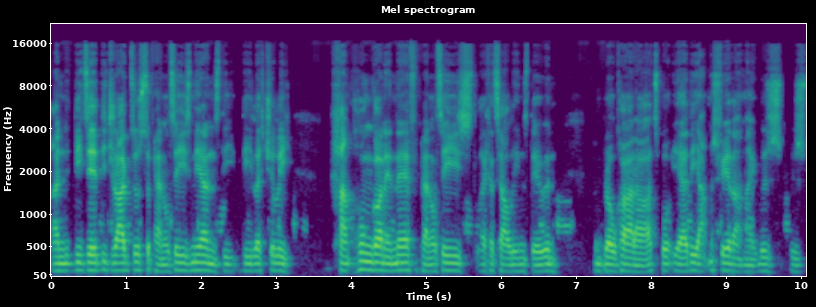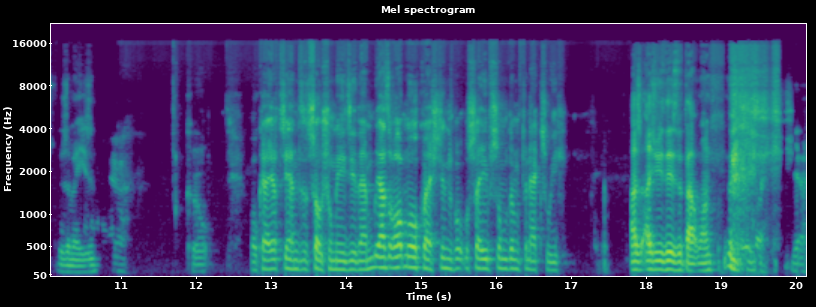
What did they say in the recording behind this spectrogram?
And they did. They dragged us to penalties in the end. They, they literally hung on in there for penalties like Italians do and, and broke our hearts. But yeah, the atmosphere that night was was, was amazing. Yeah. Cool. Okay, that's the end of the social media then. We had a lot more questions, but we'll save some of them for next week. As, as you did with that one. yeah.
